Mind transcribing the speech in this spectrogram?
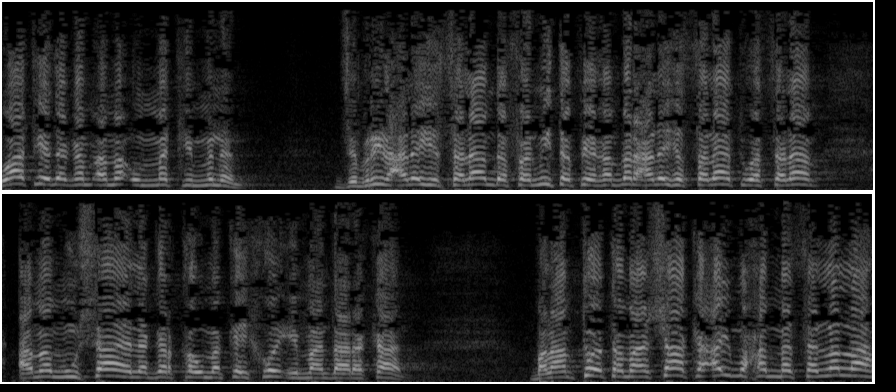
وا تێدەگەم ئەمە ئومەتی منن. جبریل عليه السلام دەفەرمیتە پێغەمبەر عليه الصلاة والسلام ئەمە موسایە لەگەر قەومەکەی خۆی ئیماندارەکان. بەڵام تۆ تەماشاکە ئەی محەممەد صلى الله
